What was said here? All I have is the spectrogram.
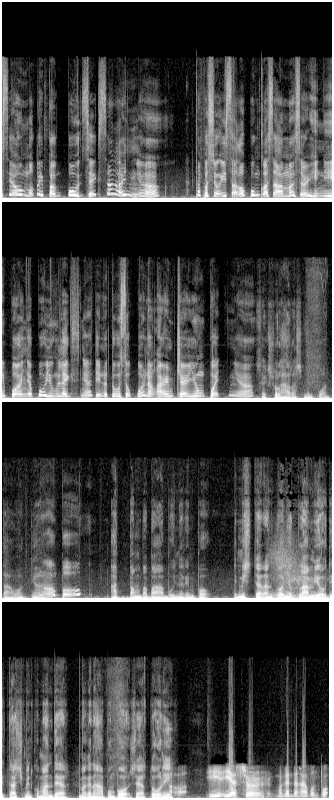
kasi ako makipag-phone sex sa kanya. Tapos yung isa ko pong kasama, sir, hinihipuan niya po yung legs niya. Tinutusok po ng armchair yung puwet niya. Sexual harassment po ang tawag niya. Opo. At pambababoy na rin po. Mr. Antonio Plamio, Detachment Commander. Magandang hapon po, Sir Tony. Y- yes, sir. Magandang hapon po.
